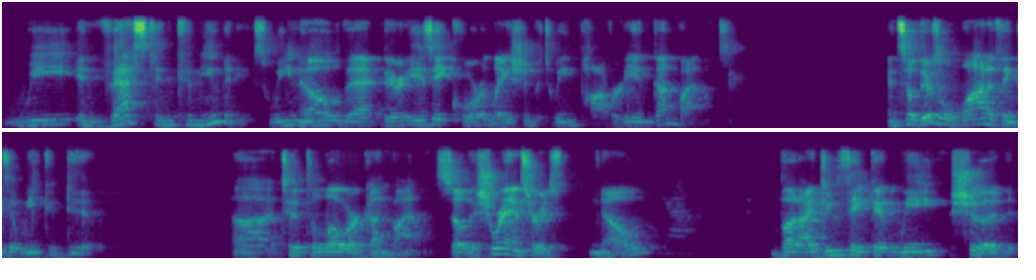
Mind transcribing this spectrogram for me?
we invest in communities. We know that there is a correlation between poverty and gun violence. And so there's a lot of things that we could do uh, to, to lower gun violence. So the short answer is no, but I do think that we should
